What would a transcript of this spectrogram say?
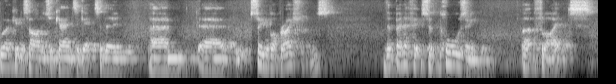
working as hard as you can to get to the um, uh, scene of operations the benefits of pausing uh, flights,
